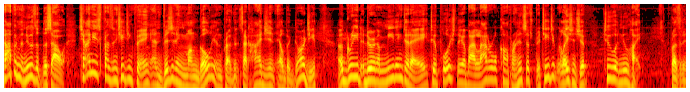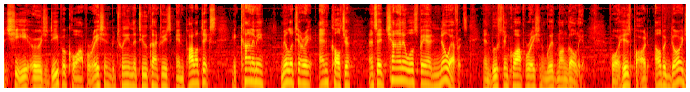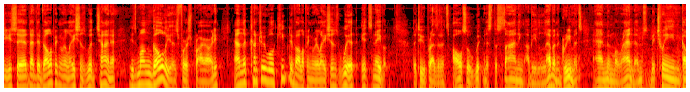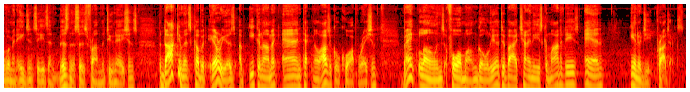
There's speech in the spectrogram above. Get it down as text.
Topping the news at this hour, Chinese President Xi Jinping and visiting Mongolian President Tsakhiagiin Elbegdorj agreed during a meeting today to push their bilateral comprehensive strategic relationship to a new height. President Xi urged deeper cooperation between the two countries in politics, economy, military, and culture, and said China will spare no efforts in boosting cooperation with Mongolia. For his part, Elbegdorj said that developing relations with China is Mongolia's first priority, and the country will keep developing relations with its neighbor. The two presidents also witnessed the signing of 11 agreements and memorandums between government agencies and businesses from the two nations. The documents covered areas of economic and technological cooperation, bank loans for Mongolia to buy Chinese commodities, and energy projects.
